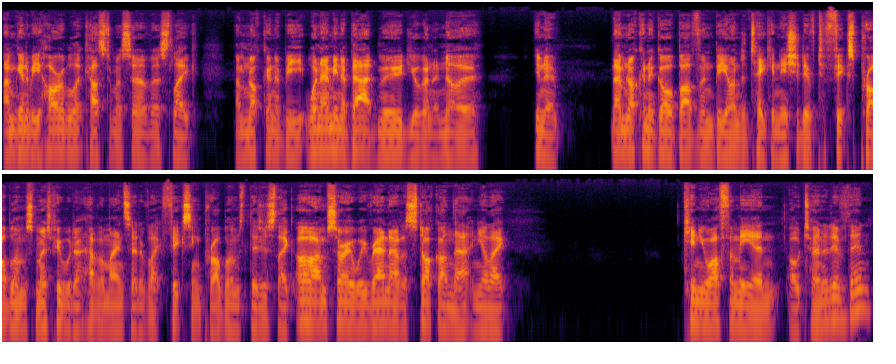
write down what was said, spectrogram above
I'm going to be horrible at customer service. Like, I'm not going to be, when I'm in a bad mood, you're going to know, you know, I'm not going to go above and beyond and take initiative to fix problems. Most people don't have a mindset of like fixing problems. They're just like, oh, I'm sorry, we ran out of stock on that. And you're like, can you offer me an alternative then?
